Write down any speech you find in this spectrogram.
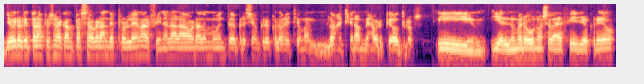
yo creo que todas las personas que han pasado grandes problemas, al final a la hora de un momento de presión, creo que los gestionan, los gestionan mejor que otros. Y, y, el número uno se va a decir, yo creo,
